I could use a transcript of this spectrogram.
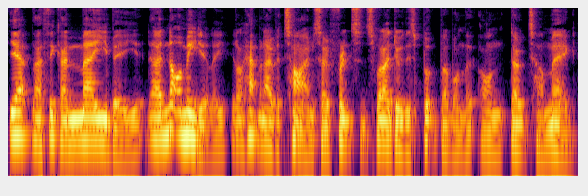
yeah, I think I may be, uh, not immediately. It'll happen over time. So for instance, when I do this BookBub on the, on Don't Tell Meg,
